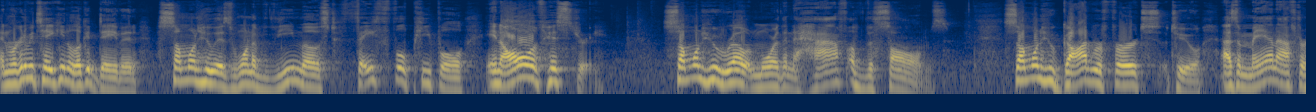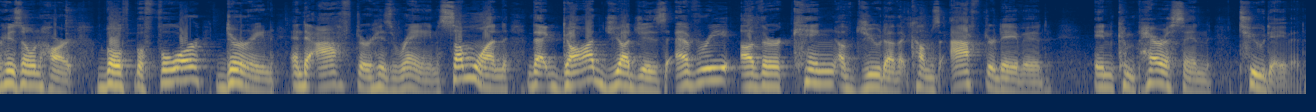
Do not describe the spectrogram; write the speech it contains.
And we're going to be taking a look at David, someone who is one of the most faithful people in all of history, someone who wrote more than half of the Psalms, someone who God refers to as a man after his own heart, both before, during, and after his reign, someone that God judges every other king of Judah that comes after David in comparison to David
